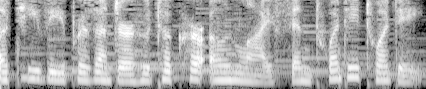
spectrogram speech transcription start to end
a TV presenter who took her own life in 2020.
